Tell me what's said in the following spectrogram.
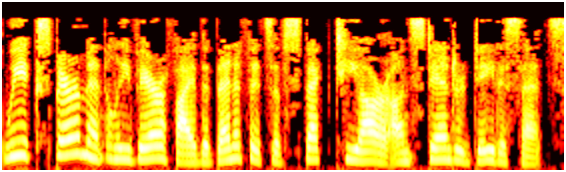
We experimentally verify the benefits of SpecTR on standard datasets,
